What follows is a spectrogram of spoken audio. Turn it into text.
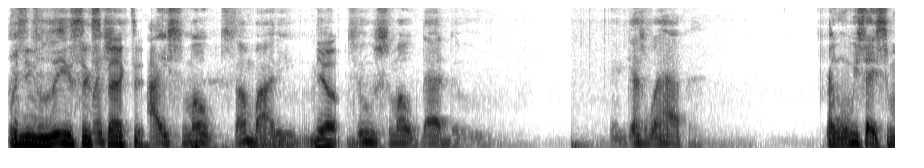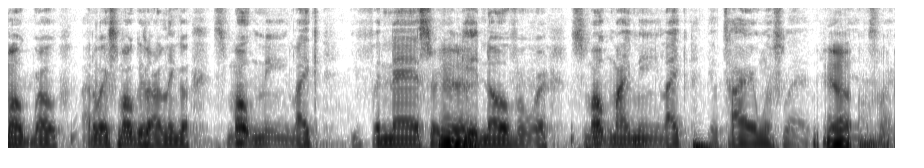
when you least expect it. I smoked somebody Yep. to smoke that dude, and guess what happened? And when we say smoke, bro, by the way, smoke is our lingo. Smoke mean like you finesse or you Yeah. getting over, or smoke might mean like your tire went flat. Yeah. Like,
